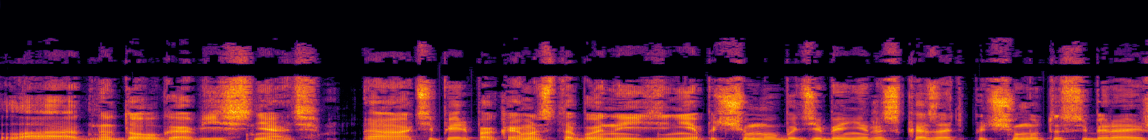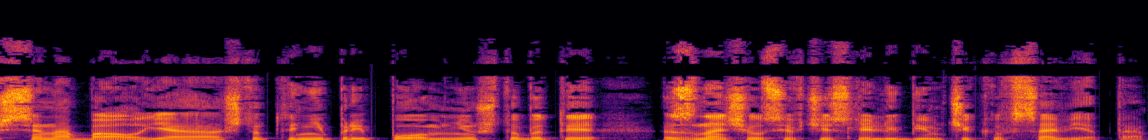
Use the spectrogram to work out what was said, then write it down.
Ладно, долго объяснять. А теперь, пока мы с тобой наедине, почему бы тебе не рассказать, почему ты собираешься на бал? Я что-то не припомню, чтобы ты значился в числе любимчиков совета.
